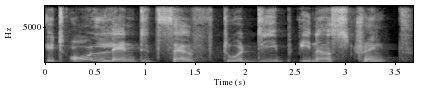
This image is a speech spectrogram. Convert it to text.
it all lent itself to a deep inner strength.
